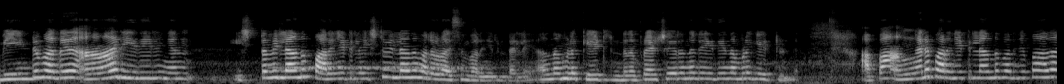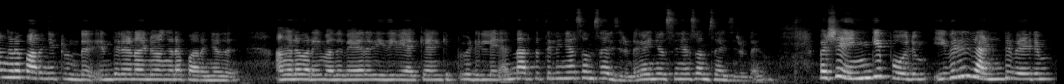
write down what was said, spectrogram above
വീണ്ടും അത് ആ രീതിയിൽ ഞാൻ ഇഷ്ടമില്ലാന്ന് പറഞ്ഞിട്ടില്ല. ഇഷ്ടമില്ലാന്ന് പല പ്രാവശ്യം പറഞ്ഞിട്ടുണ്ടല്ലേ? അത് നമ്മൾ കേട്ടിട്ടുണ്ട്. പ്രേക്ഷകർ എന്ന രീതിയിൽ നമ്മൾ കേട്ടിട്ടുണ്ട്. അപ്പം അങ്ങനെ പറഞ്ഞിട്ടില്ല എന്ന് പറഞ്ഞപ്പോൾ അത് അങ്ങനെ പറഞ്ഞിട്ടുണ്ട്. എന്തിനാണ് അനു അങ്ങനെ പറഞ്ഞത്? അങ്ങനെ പറയുമ്പോൾ അത് വേറെ രീതി വ്യാഖ്യാനിക്കപ്പെടില്ലേ എന്ന അർത്ഥത്തിൽ ഞാൻ സംസാരിച്ചിട്ടുണ്ട്. കഴിഞ്ഞ ദിവസം ഞാൻ സംസാരിച്ചിട്ടുണ്ടായിരുന്നു. പക്ഷേ എങ്കിൽ പോലും ഇവർ രണ്ടുപേരും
